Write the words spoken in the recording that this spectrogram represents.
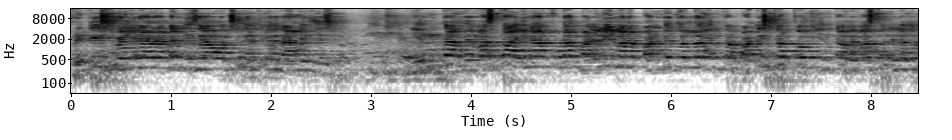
బ్రిటిష్ వెళ్ళినాడంటే నిజాం వచ్చి నెత్తి మీద నాట్యం చేసినాం ఇంత వ్యవస్థ అయినా కూడా మళ్ళీ మన పండితుల్లో ఇంత పటిష్టత్వం ఇంత వ్యవస్థ నిలదు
